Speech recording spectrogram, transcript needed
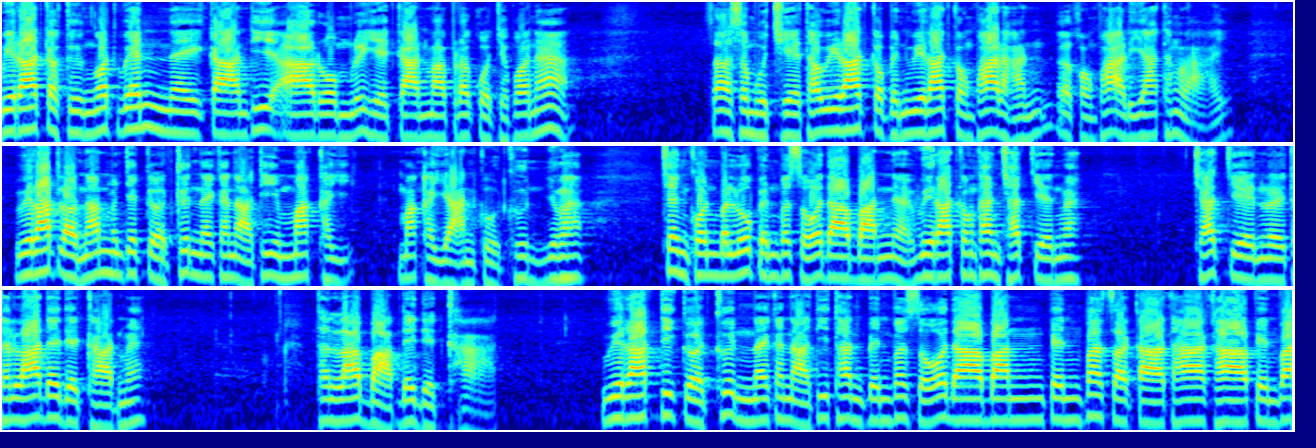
วิรัตก็คืองดเว้นในการที่อารมณ์หรือเหตุการณ์มาปรากฏเฉพาะหน้าถ้าสมุทเฉทวิรัตก็เป็นวิรัตของพระอรหันต์ของพระอริยะทั้งหลาย วิรัตเหล่านั้นมันจะเกิดขึ้นในขณะที่มรรคมรรคยานเกิดขึ้นใช่ไหมเช่นคนบรรลุเป็นพระโสดาบันเนี่ยวิรัตของท่านชัดเจนไหม ชัดเจนเลยท่านละได้เด็ดขาดไหมท่านละบาปได้เด็ดขาด วิรัตที่เกิดขึ้นในขณะที่ท่านเป็นพระโสดาบัน เป็นพระสกาทาคา เป็นพระ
